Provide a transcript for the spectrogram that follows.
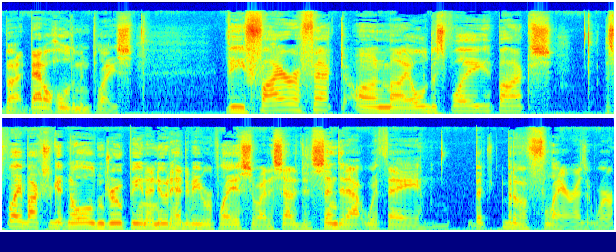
But that'll hold them in place. The fire effect on my old display box, display box was getting old and droopy and I knew it had to be replaced so I decided to send it out with a bit, bit of a flare as it were.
